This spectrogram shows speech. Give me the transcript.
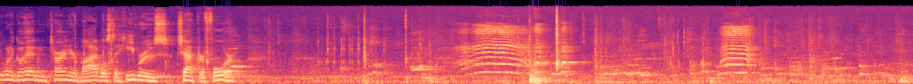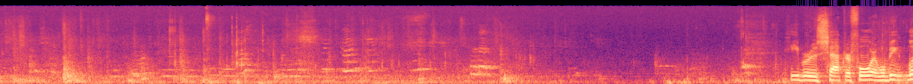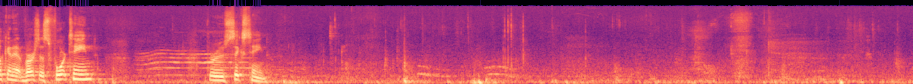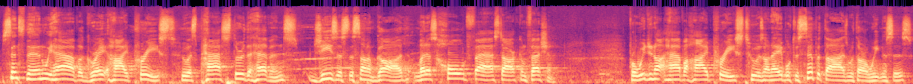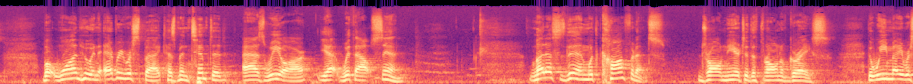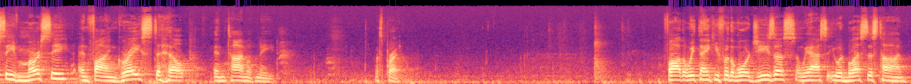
you want to go ahead and turn your Bibles to Hebrews chapter 4. Hebrews chapter 4, and we'll be looking at verses 14 through 16. Since then, we have a great high priest who has passed through the heavens, Jesus, the Son of God. Let us hold fast our confession. For we do not have a high priest who is unable to sympathize with our weaknesses but one who in every respect has been tempted as we are, yet without sin. Let us then with confidence draw near to the throne of grace, that we may receive mercy and find grace to help in time of need. Let's pray. Father, we thank you for the Lord Jesus, and we ask that you would bless this time.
